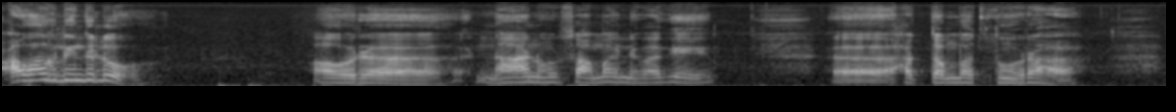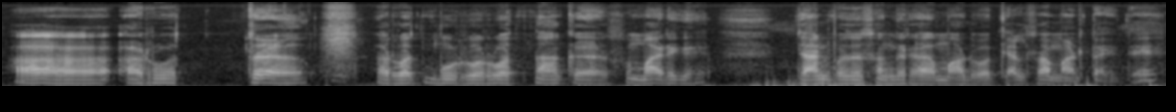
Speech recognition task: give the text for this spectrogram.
ಆವಾಗಿನಿಂದಲೂ ಅವರ, ನಾನು ಸಾಮಾನ್ಯವಾಗಿ ಹತ್ತೊಂಬತ್ತು ನೂರ ಅರವತ್ತ ಅರವತ್ತ್ಮೂರು ಅರವತ್ತ್ನಾಲ್ಕು ಸುಮಾರಿಗೆ ಜಾನಪದ ಸಂಗ್ರಹ ಮಾಡುವ ಕೆಲಸ ಮಾಡ್ತಾಯಿದ್ದೆ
